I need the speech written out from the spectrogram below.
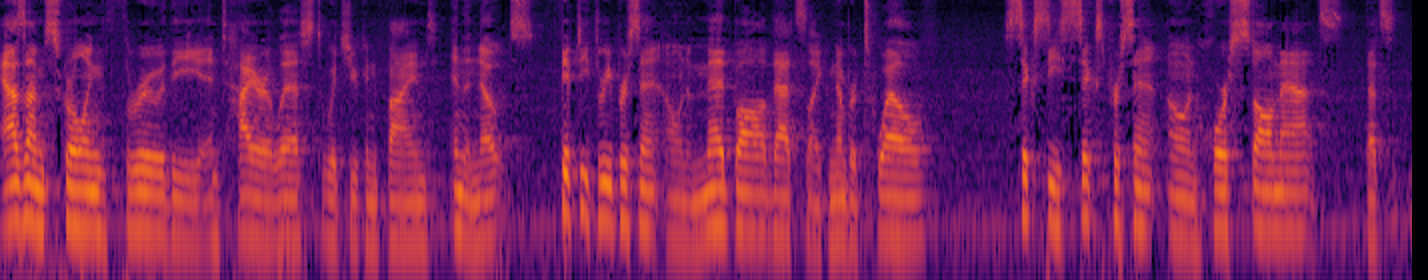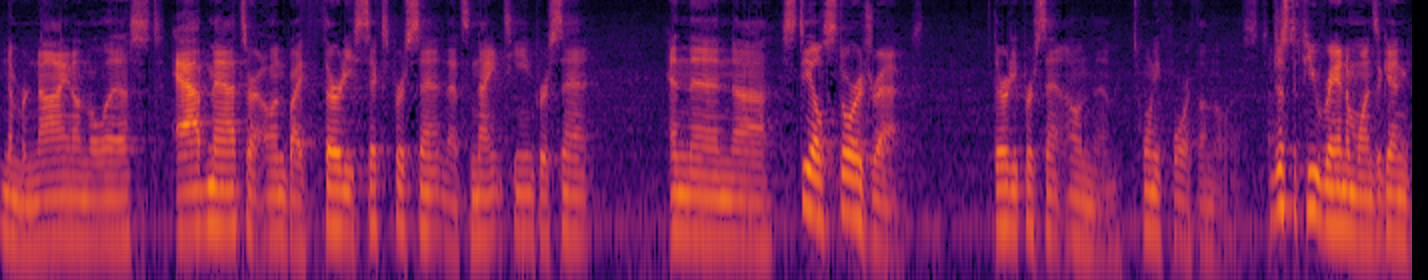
as I'm scrolling through the entire list, which you can find in the notes, 53% own a med ball. That's like number 12. 66% own horse stall mats. That's number nine on the list. Ab mats are owned by 36%. That's 19%. And then uh, steel storage racks, 30% own them. 24th on the list. Just a few random ones. Again,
